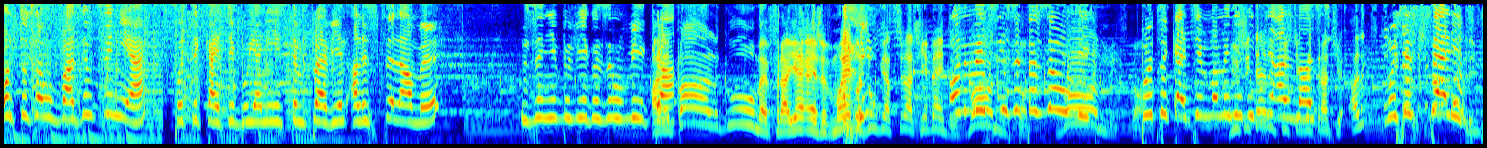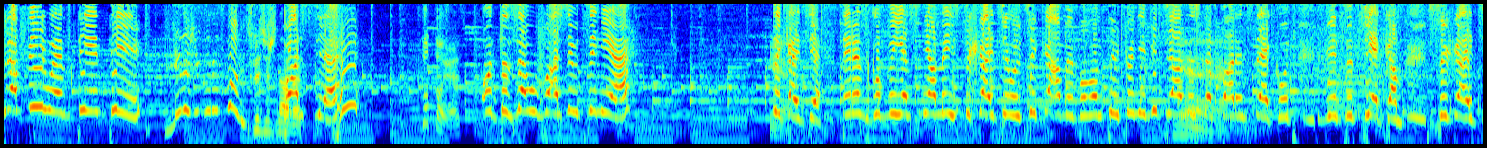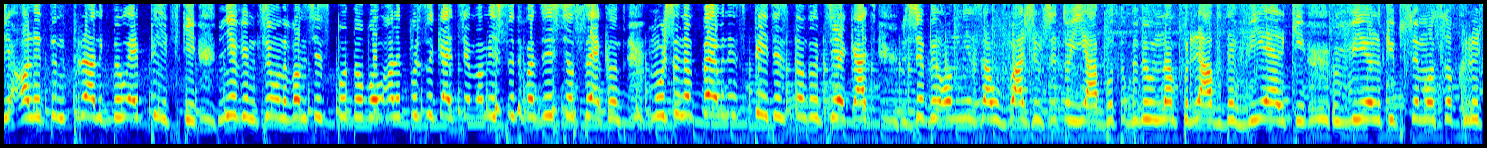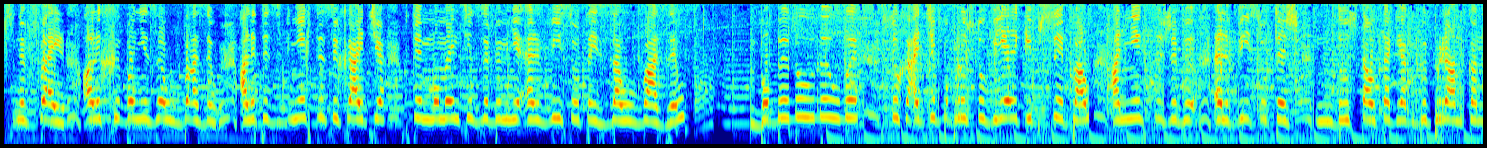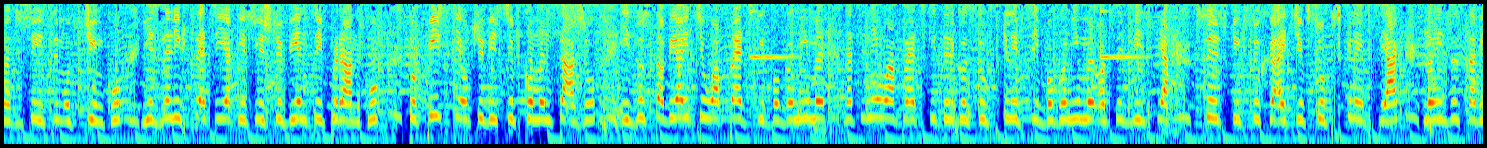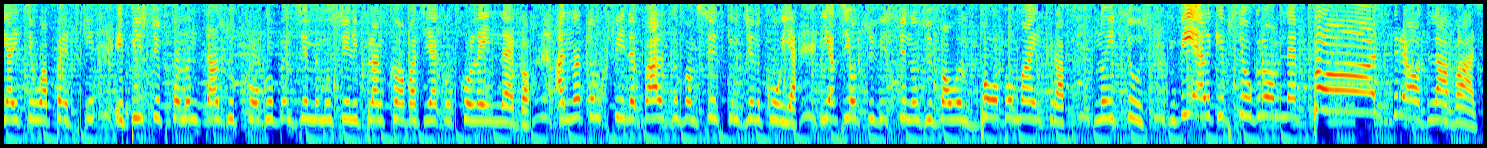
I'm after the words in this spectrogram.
On to zauważył czy nie? Poczekajcie, bo ja nie jestem pewien, ale strzelamy. Że niby w jego żółwika. Ale pal gumę, frajerze, w mojego żółwia strzelać nie będziesz. Won mi myśli, że stąd, to żółwik. Stąd. Poczekajcie, mamy Już i ten przez ciebie niewidzialność. traci, ale Muszę strzelić! Trafiłem w TNT! nie da się go rozwalić przecież nawet. Patrzcie! Co to jest? On to zauważył, czy nie? Czekajcie, teraz go wyjaśniamy i słuchajcie, uciekamy, bo mam tylko niewidzialność Nie. na parę sekund, więc uciekam. Słuchajcie, ale ten prank był epicki. Nie wiem, czy on wam się spodobał, ale poczekajcie, mam jeszcze 20 sekund. Muszę na pełnym speedzie stąd uciekać, on nie zauważył, że to ja, bo to by był naprawdę wielki, wielki, przemosokryczny fail, ale chyba nie zauważył. Ale też nie chcę, słuchajcie, w tym momencie, żeby mnie Elviso też zauważył. Bo by był, byłby, słuchajcie, po prostu wielki przypał, a nie chcę, żeby Elvisu też mm, dostał tak jakby pranka na dzisiejszym odcinku. Jeżeli chcecie jakieś jeszcze więcej pranków, to piszcie oczywiście w komentarzu i zostawiajcie łapeczki, bo gonimy, znaczy nie łapeczki, tylko subskrypcje, bo gonimy oczywiście wszystkich, słuchajcie, w subskrypcjach. No i zostawiajcie łapeczki i piszcie w komentarzu, kogo będziemy musieli plankować jako kolejnego. A na tą chwilę bardzo wam wszystkim dziękuję. Ja się oczywiście nazywałem Bobo Minecraft. No i cóż, wielkie, przeogromne pozdro dla was!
